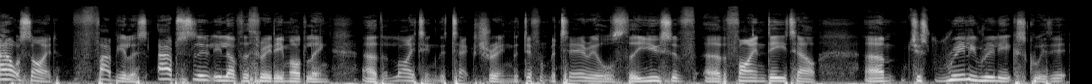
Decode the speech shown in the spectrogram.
outside fabulous absolutely love the 3d modeling uh, the lighting the texturing the different materials the use of uh, the fine detail um, just really really exquisite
